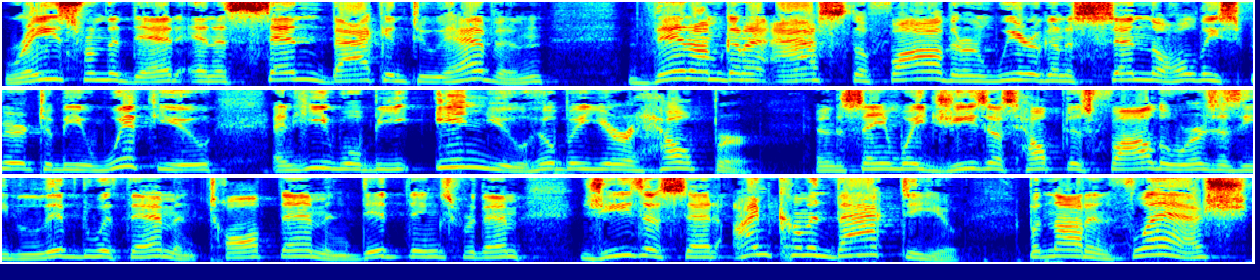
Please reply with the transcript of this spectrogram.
raise from the dead, and ascend back into heaven, then I'm going to ask the Father, and we are going to send the Holy Spirit to be with you, and He will be in you. He'll be your helper. And in the same way Jesus helped His followers as He lived with them and taught them and did things for them, Jesus said, I'm coming back to you, but not in flesh.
